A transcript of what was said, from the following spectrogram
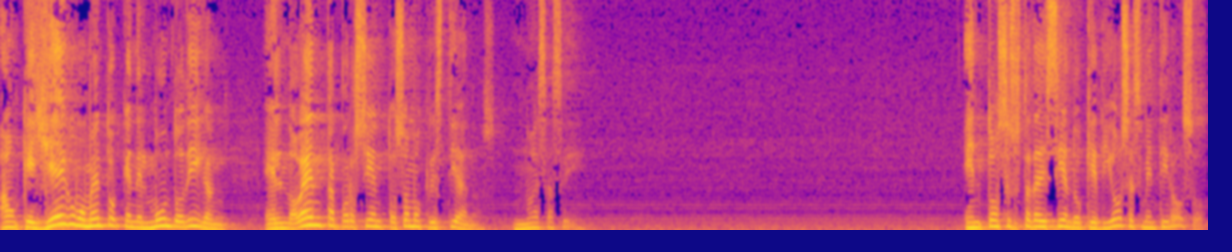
Aunque llegue un momento que en el mundo digan el 90% somos cristianos, no es así. Entonces usted está diciendo que Dios es mentiroso.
